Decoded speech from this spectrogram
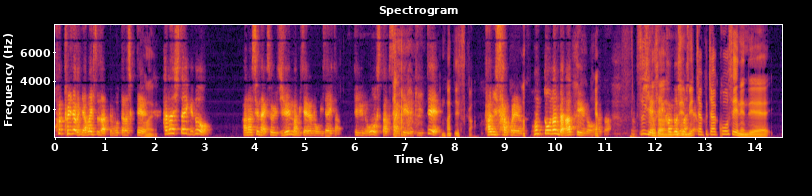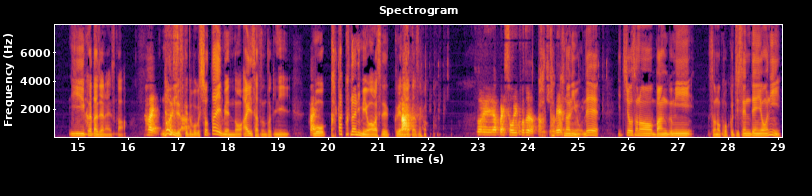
本当になんかやばい人だって思ったらしくて、はい。話したいけど、話せない、そういうジレンマみたいなのを抱いたっていうのをスタッフさん経由で聞いて、マジですか？谷さん、これ、本当なんだなっていうのを、なんか、杉野さんねしましたよ。めちゃくちゃ好青年でいい方じゃないですか？はい、どうんなですけど僕初対面の挨拶の時に、はい。もうかたくなに目を合わせてくれなかったんですよ。それ、やっぱりそういうことだったんかでしょうね。たく。なにもで一応その番組その告知宣伝用に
